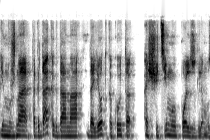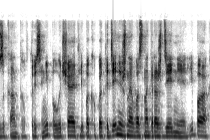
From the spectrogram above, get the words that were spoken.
и нужна тогда, когда она дает какую-то ощутимую пользу для музыкантов. То есть они получают либо какое-то денежное вознаграждение, либо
